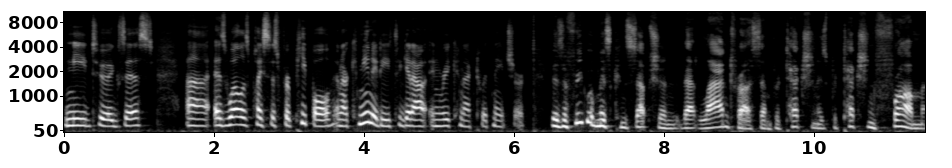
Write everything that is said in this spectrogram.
need to exist. Uh, as well as places for people in our community to get out and reconnect with nature. There's a frequent misconception that land trusts and protection is protection from,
